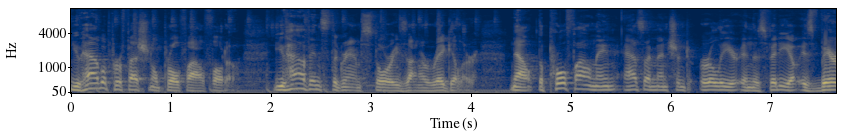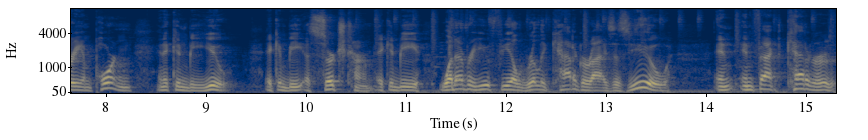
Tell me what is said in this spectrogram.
you have a professional profile photo. You have Instagram stories on a regular. Now, the profile name, as I mentioned earlier in this video, is very important and it can be you. It can be a search term. It can be whatever you feel really categorizes you. And in fact, categor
